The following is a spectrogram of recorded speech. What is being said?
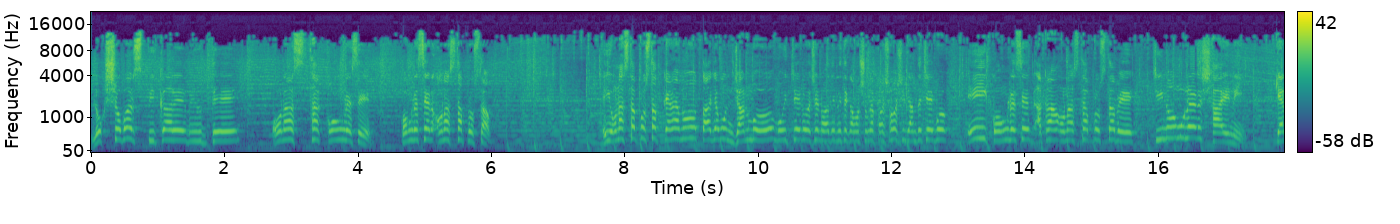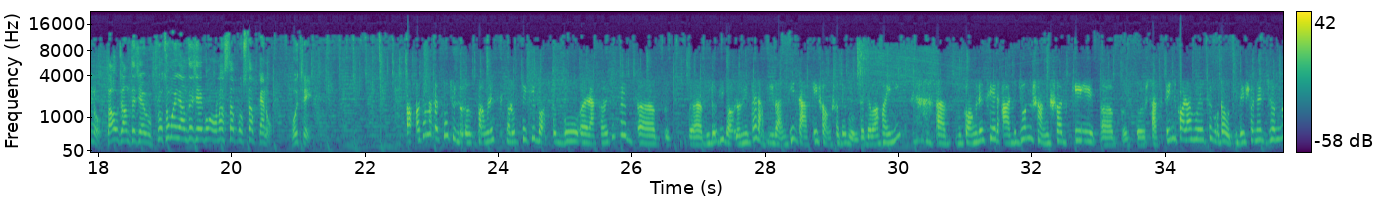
লোকসভার স্পিকারের বিরুদ্ধে অনাস্থা কংগ্রেসের কংগ্রেসের অনাস্থা প্রস্তাব। এই অনাস্থা প্রস্তাব কেন তা যেমন জানব, মৈত্রী রয়েছে নয়াদিল্লি থেকে আমার সঙ্গে, পাশাপাশি জানতে চাইব, এই কংগ্রেসের আঁকা অনাস্থা প্রস্তাবে তৃণমূলের সায় নেই। কেন? তাও জানতে চাইব। প্রথমে জানতে চাইব অনাস্থা প্রস্তাব কেন? মৈত্রী কংগ্রেসের তরফ থেকে বক্তব্য রাখা হয়েছে যে বিরোধী দলনেতা রাহুল গান্ধী তাকে সংসদে বলতে দেওয়া হয়নি। কংগ্রেসের আটজন সাংসদকে সাসপেন্ড করা হয়েছে গোটা অধিবেশনের জন্য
